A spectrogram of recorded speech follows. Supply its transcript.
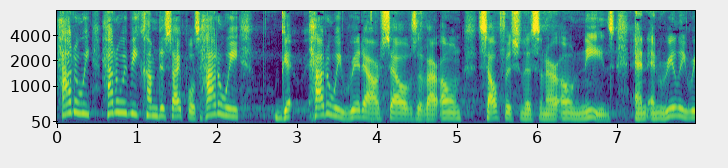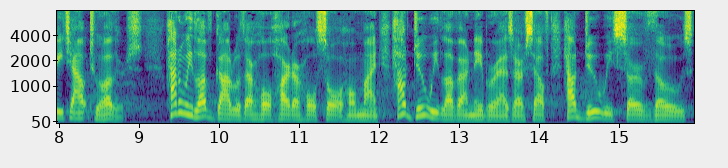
how do we, how do we become disciples? How do we get, how do we rid ourselves of our own selfishness and our own needs and, and really reach out to others? How do we love God with our whole heart, our whole soul, our whole mind? How do we love our neighbor as ourselves? How do we serve those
